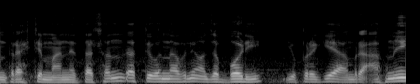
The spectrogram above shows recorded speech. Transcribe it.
अन्तर्राष्ट्रिय मान्यता छन् र त्योभन्दा पनि अझ बढी यो प्रक्रिया हाम्रो आफ्नै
